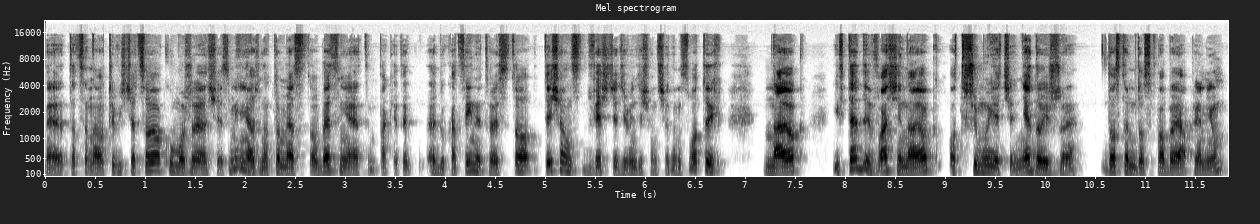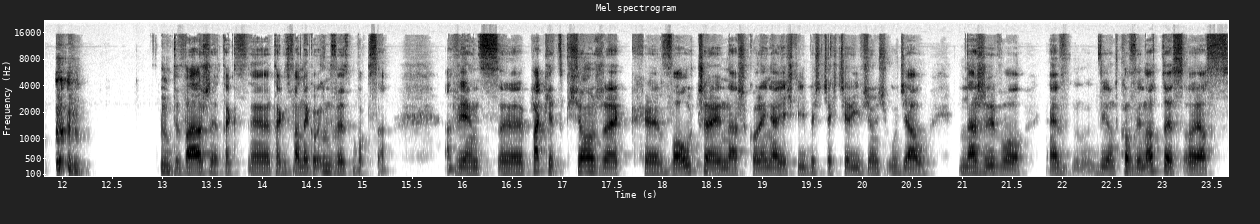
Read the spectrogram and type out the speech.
e, ta cena oczywiście co roku może się zmieniać, natomiast obecnie ten pakiet edukacyjny to jest 100, 1297 zł na rok i wtedy właśnie na rok otrzymujecie nie dość, że dostęp do Squabera Premium, dwa, że tak, e, tak zwanego Investboxa, a więc e, pakiet książek, voucher na szkolenia, jeśli byście chcieli wziąć udział na żywo, wyjątkowy notes oraz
